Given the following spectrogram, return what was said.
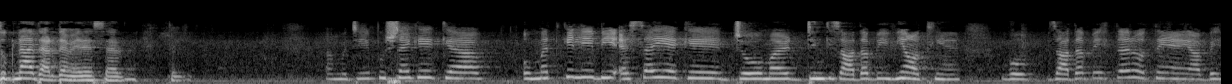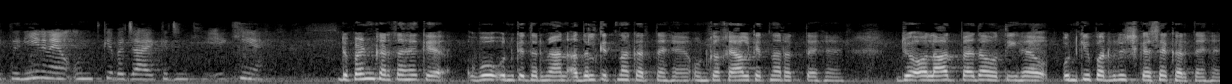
دگنا درد ہے میرے سر میں۔ مجھے یہ پوچھنا ہے کہ کیا امت کے لیے بھی ایسا ہی ہے کہ جو مرد جن کی زیادہ بیویاں ہوتی ہیں وہ زیادہ بہتر ہوتے ہیں یا بہترین ہیں ان کے بجائے کہ جن کی ایک ہی ہیں؟ ڈپینڈ کرتا ہے کہ وہ ان کے درمیان عدل کتنا کرتے ہیں، ان کا خیال کتنا رکھتے ہیں، جو اولاد پیدا ہوتی ہے ان کی پرورش کیسے کرتے ہیں؟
